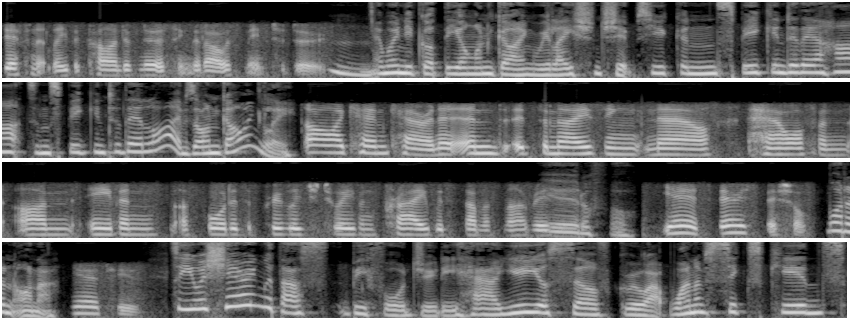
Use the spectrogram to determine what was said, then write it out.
definitely the kind of nursing that I was meant to do. Hmm. And when you've got the ongoing relationships, you can speak into their hearts and speak into their lives ongoingly. Oh, I can, Karen, and it's amazing now how often I'm even afforded the privilege to even pray with some of my residents. Beautiful. Yeah, it's very special. What an honour. Yeah, it is. So you were sharing with us before, Judi, how you yourself grew up, one of six kids,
